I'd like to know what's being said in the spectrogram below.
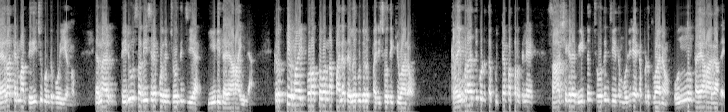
നേതാക്കന്മാർ തിരിച്ചു കൊണ്ടുപോയി എന്നും. എന്നാൽ തിരൂർ സതീശനെ പോലും ചോദ്യം ചെയ്യാൻ ഇ ഡി തയ്യാറായില്ല. കൃത്യമായി പുറത്തു വന്ന പല തെളിവുകളും പരിശോധിക്കുവാനോ ക്രൈംബ്രാഞ്ച് കൊടുത്ത കുറ്റപത്രത്തിലെ സാക്ഷികളെ വീണ്ടും ചോദ്യം ചെയ്ത് മൊഴി രേഖപ്പെടുത്തുവാനോ ഒന്നും തയ്യാറാകാതെ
